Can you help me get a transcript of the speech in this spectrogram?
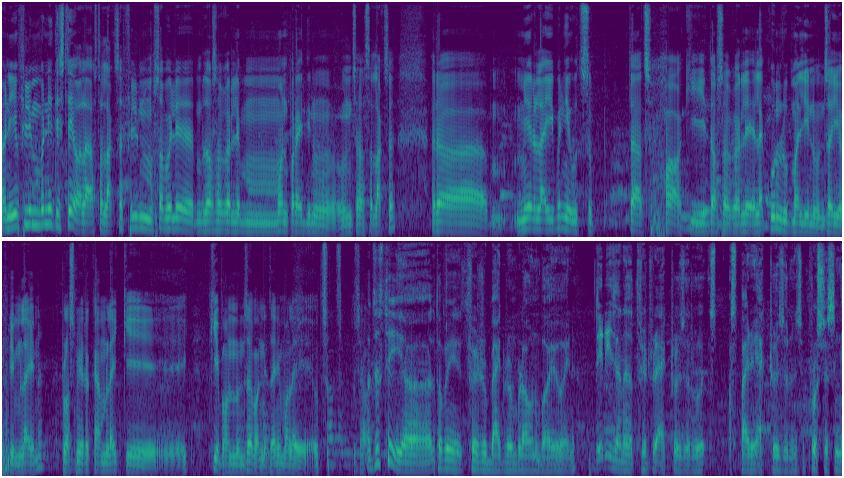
अनि यो फिल्म पनि त्यस्तै होला जस्तो लाग्छ। फिल्म सबैले दर्शकहरूले मन पराइदिनु हुन्छ जस्तो लाग्छ। र मेरो लागि पनि उत्सुक आवश्यकता छ कि दर्शकहरूले यसलाई कुन रूपमा लिनुहुन्छ यो फिल्मलाई होइन? प्लस मेरो कामलाई के के भन्नुहुन्छ भन्ने चाहिँ मलाई उत्सुक छ जस्तै तपाईँ थिएटर ब्याकग्राउन्डबाट आउनुभयो होइन? धेरैजना थिएटर एक्टर्सहरू अस्पाइरिङ एक्टर्सहरू हुन्छ प्रोसेसिङ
